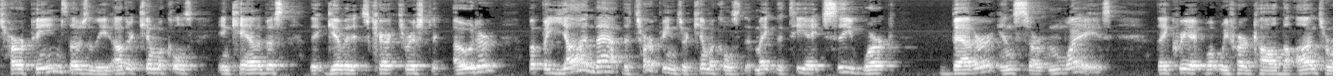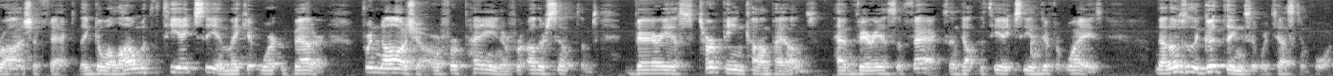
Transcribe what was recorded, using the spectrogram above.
terpenes. Those are the other chemicals in cannabis that give it its characteristic odor. But beyond that, the terpenes are chemicals that make the THC work better in certain ways they create what we've heard called the entourage effect. They go along with the THC and make it work better for nausea or for pain or for other symptoms. Various terpene compounds have various effects and help the THC in different ways. Now, those are the good things that we're testing for.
